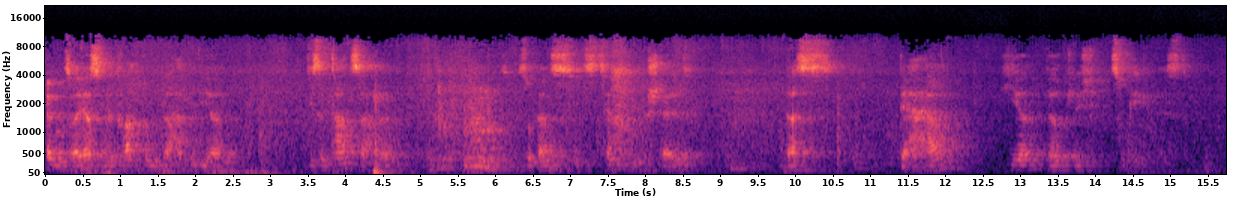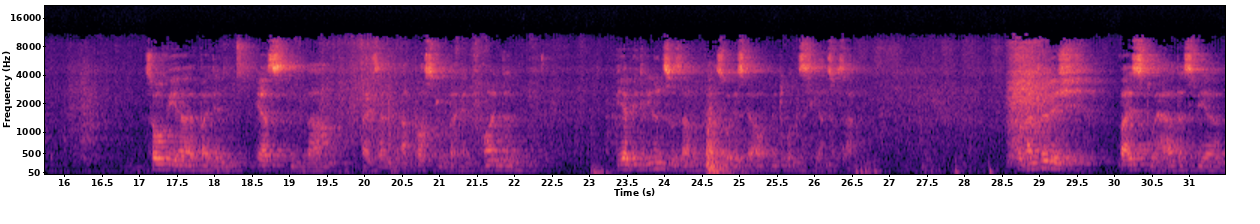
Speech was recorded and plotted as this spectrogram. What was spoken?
In unserer ersten Betrachtung, da hatten wir diese Tatsache so ganz ins Zentrum gestellt, dass der Herr hier wirklich zugegen ist. So wie er bei den Ersten war, bei seinen Aposteln, bei den Freunden, wie er mit ihnen zusammen war, so ist er auch mit uns hier zusammen. Und natürlich weißt du, Herr, dass wir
